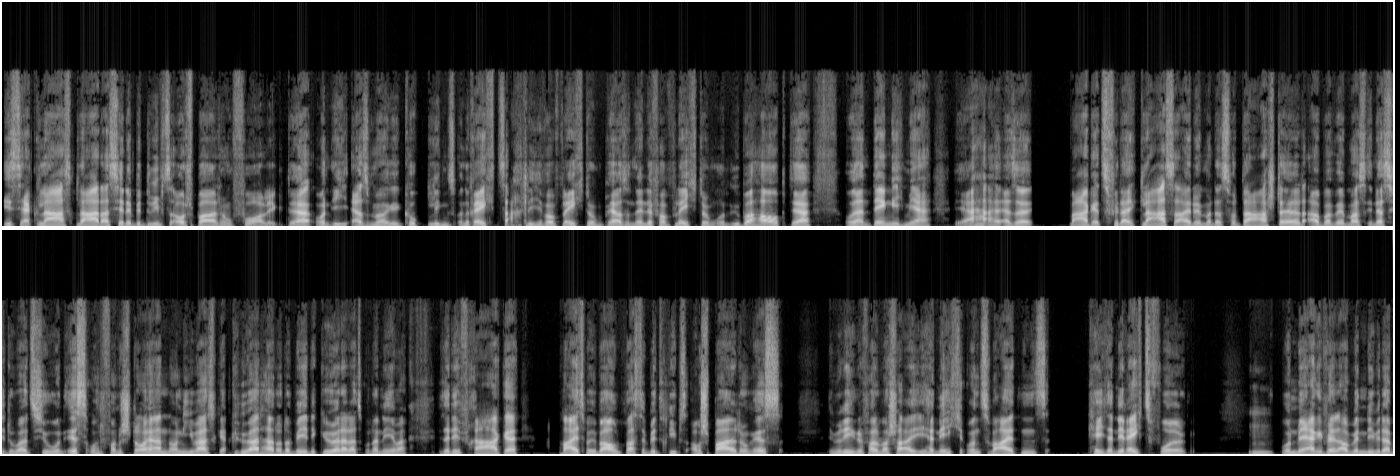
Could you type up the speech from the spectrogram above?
ist ja glasklar, dass hier eine Betriebsausspaltung vorliegt. Ja? Und ich erstmal geguckt, links und rechts, sachliche Verflechtung, personelle Verflechtung und überhaupt. Ja? Und dann denke ich mir, ja, also mag jetzt vielleicht klar sein, wenn man das so darstellt, aber wenn man es in der Situation ist und von Steuern noch nie was gehört hat oder wenig gehört hat als Unternehmer, ist ja die Frage, weiß man überhaupt, was eine Betriebsausspaltung ist? Im Regelfall wahrscheinlich eher nicht. Und zweitens, kenne ich dann die Rechtsfolgen? Mhm. Und merke ich vielleicht auch, wenn die wieder,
